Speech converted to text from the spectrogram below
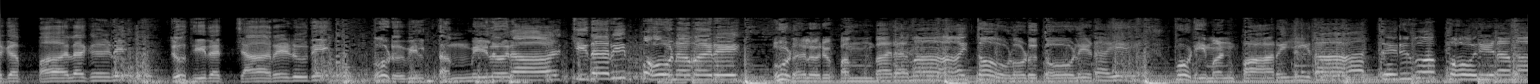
കുടകപ്പാലകളിൽ രുധിരച്ചാറെഴുതി ഒടുവിൽ തമ്മിലൊരാൾ ചിതറിപ്പോണവരെ ഉടലൊരു പമ്പരമായി തോളോട് തോളിടയെ പൊടിമൺ പാറിയിതാ തെരുവോ പോരിടമാ.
